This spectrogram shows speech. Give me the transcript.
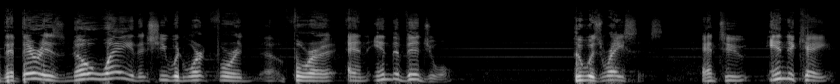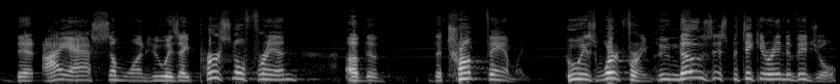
that there is no way that she would work for, uh, for a, an individual who was racist. And to indicate that I asked someone who is a personal friend of the, the Trump family, who has worked for him, who knows this particular individual,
